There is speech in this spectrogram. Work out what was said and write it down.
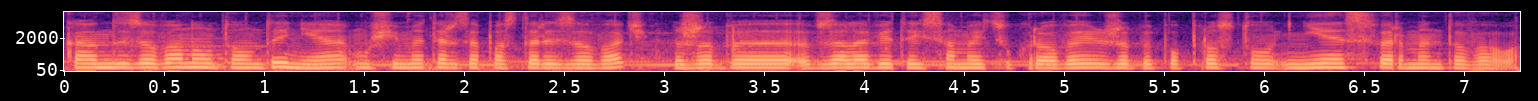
Kandyzowaną tą dynię musimy też zapasteryzować, żeby w zalewie tej samej cukrowej, żeby po prostu nie sfermentowała.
